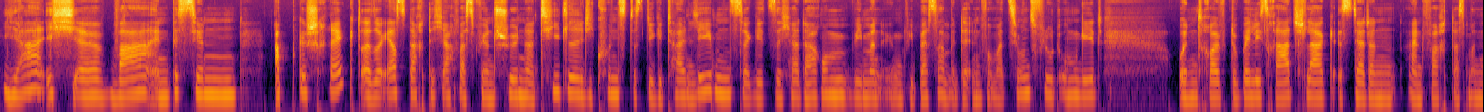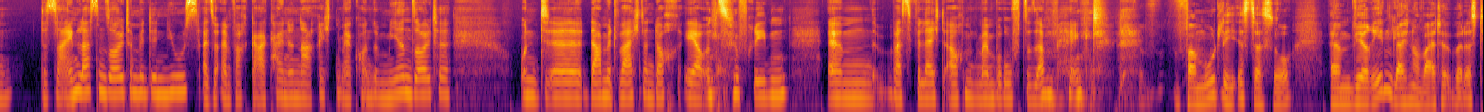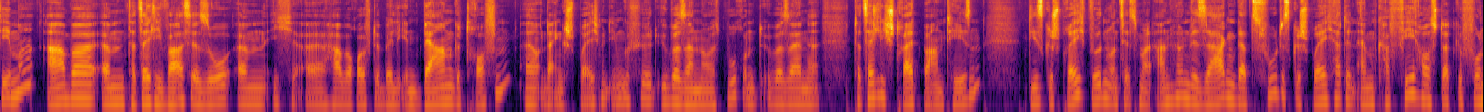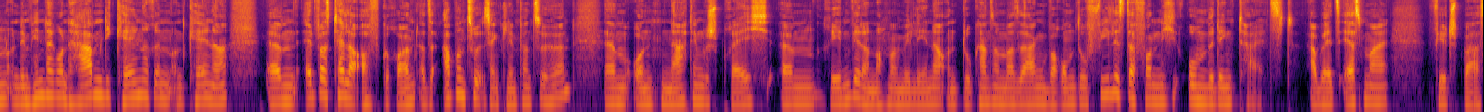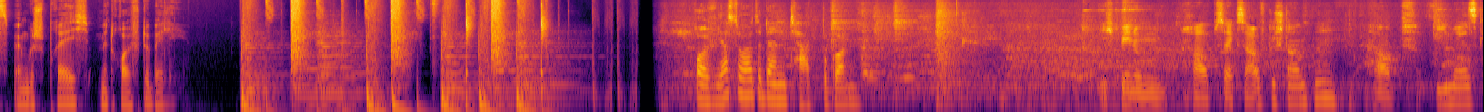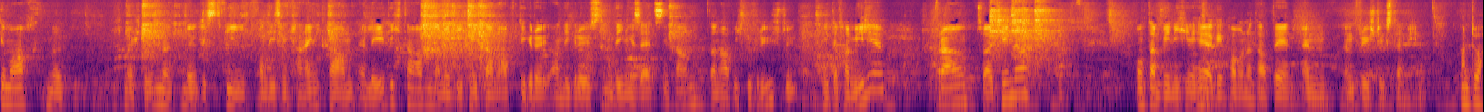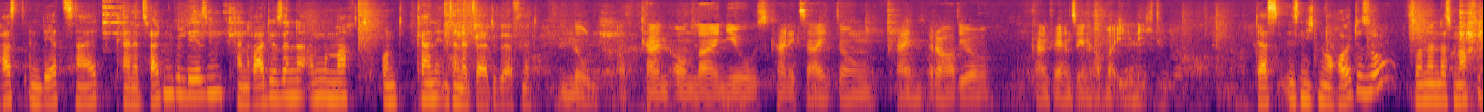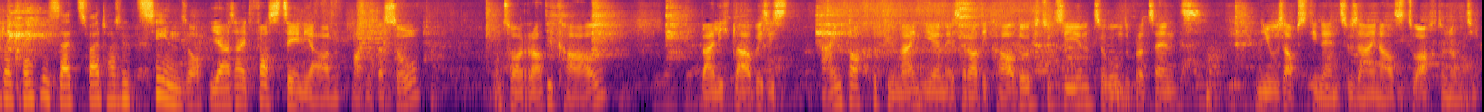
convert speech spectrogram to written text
Ja, ich äh, war ein bisschen abgeschreckt. Also erst dachte ich, ach, was für ein schöner Titel, die Kunst des digitalen Lebens. Da geht es sicher darum, wie man irgendwie besser mit der Informationsflut umgeht. Und Rolf Dobellis Ratschlag ist ja dann einfach, dass man das sein lassen sollte mit den News, also einfach gar keine Nachrichten mehr konsumieren sollte. Und äh, damit war ich dann doch eher unzufrieden, ähm, was vielleicht auch mit meinem Beruf zusammenhängt. Vermutlich ist das so. Ähm, wir reden gleich noch weiter über das Thema, aber ähm, tatsächlich war es ja so, ähm, ich äh, habe Rolf de Belli in Bern getroffen äh, und ein Gespräch mit ihm geführt über sein neues Buch und über seine tatsächlich streitbaren Thesen. Dieses Gespräch würden wir uns jetzt mal anhören. Wir sagen dazu, das Gespräch hat in einem Kaffeehaus stattgefunden und im Hintergrund haben die Kellnerinnen und Kellner ähm, etwas Teller aufgeräumt. Also ab und zu ist ein Klimpern zu hören. Ähm, und nach dem Gespräch ähm, reden wir dann nochmal, Milena, und du kannst nochmal sagen, warum du vieles davon nicht unbedingt teilst. Aber jetzt erstmal viel Spaß beim Gespräch mit Rolf de Belli. Rolf, wie hast du heute deinen Tag begonnen? Ich bin um halb sechs aufgestanden, habe E-Mails gemacht. Ich möchte immer möglichst viel von diesem Kleinkram erledigt haben, damit ich mich dann die, an die größten Dinge setzen kann. Dann habe ich gefrühstückt mit der Familie, Frau, zwei Kinder. Und dann bin ich hierher gekommen und hatte einen, einen Frühstückstermin. Und du hast in der Zeit keine Zeitung gelesen, keinen Radiosender angemacht und keine Internetseite geöffnet? Null. Kein Online-News, keine Zeitung, kein Radio, kein Fernsehen haben wir eh nicht. Das ist nicht nur heute so, sondern das machst du tatsächlich seit 2010 so. Ja, seit fast zehn Jahren mache ich das so. Und zwar radikal, weil ich glaube, es ist einfacher für mein Hirn, es radikal durchzuziehen, zu 100% News-abstinent zu sein, als zu 98%.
